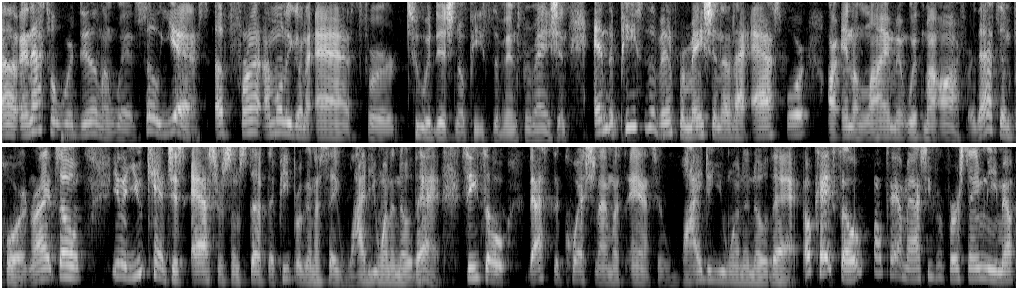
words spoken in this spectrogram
Uh, and that's what we're dealing with. So, yes, up front, I'm only going to ask for two additional pieces of information. And the pieces of information that I ask for are in alignment with my offer. That's important, right? So, you know, you can't just ask for some stuff that people are going to say, why do you want to know that? See, so that's the question I must answer. Why do you want to know that? Okay, so, okay, I'm asking for first name and email.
